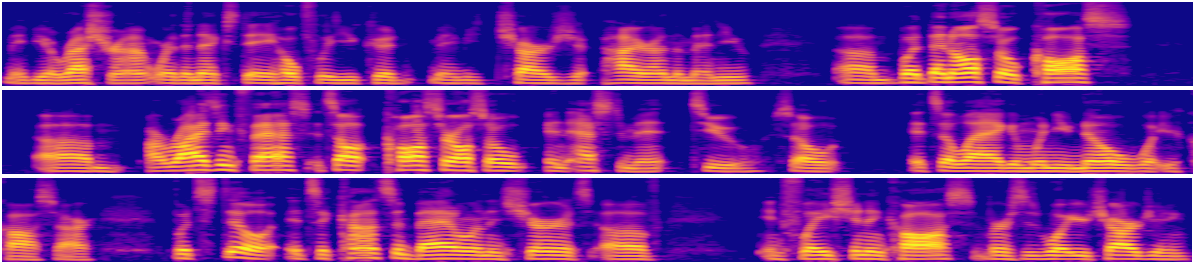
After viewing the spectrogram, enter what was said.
maybe a restaurant where the next day hopefully you could maybe charge higher on the menu. Um, but then also costs um, are rising fast. It's all costs are also an estimate too, so it's a lag and when you know what your costs are. But still, it's a constant battle in insurance of inflation and costs versus what you're charging.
